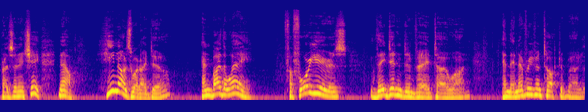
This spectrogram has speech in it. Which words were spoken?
President Xi. Now, he knows what I do. And by the way, for four years, they didn't invade Taiwan, and they never even talked about it.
